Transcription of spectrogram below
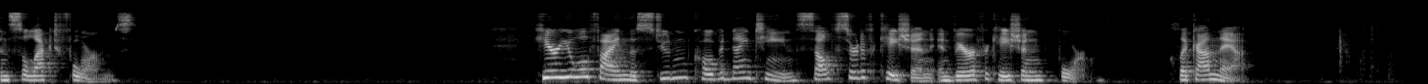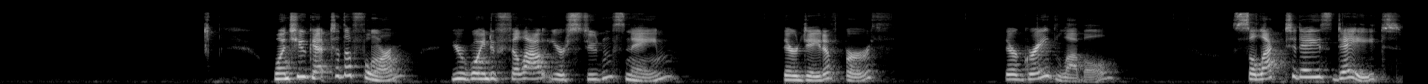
and select forms. Here you will find the student COVID-19 self-certification and verification form. Click on that. Once you get to the form, you're going to fill out your student's name, their date of birth, their grade level, select today's date,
